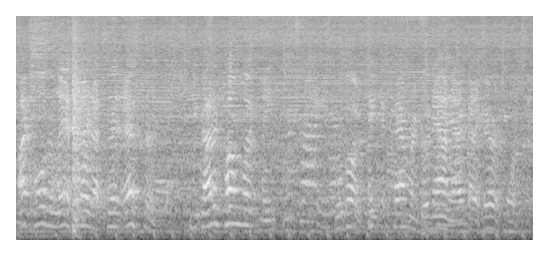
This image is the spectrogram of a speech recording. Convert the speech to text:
I called her last night, I said, Esther, you gotta come with me. We're trying. We're gonna take the camera and go down there. I got a hair appointment.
